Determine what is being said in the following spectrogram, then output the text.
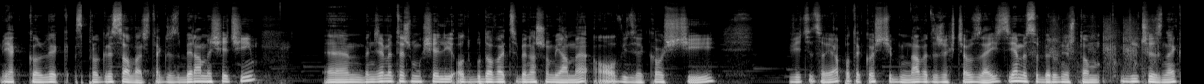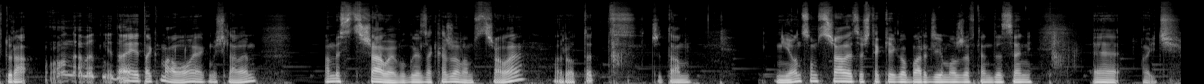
jakkolwiek sprogresować. Także zbieramy sieci. Em, Będziemy też musieli odbudować sobie naszą jamę. O, widzę kości. Wiecie co, ja po te kości bym nawet, że chciał zejść. Zjemy sobie również tą wilczyznę, która o, nawet nie daje tak mało, jak myślałem. Mamy strzałę, w ogóle zakażoną strzałę. Rotet, czy tam gnijącą strzałę, coś takiego bardziej może w ten deseń. E, ojć,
